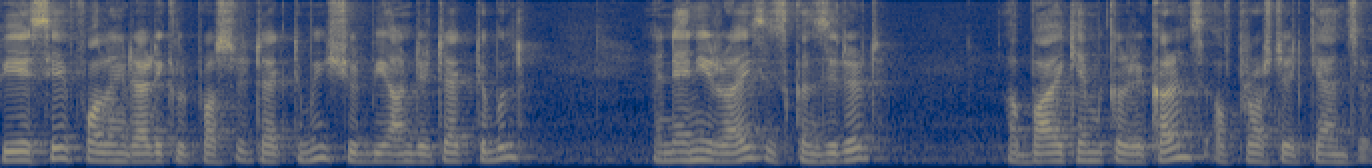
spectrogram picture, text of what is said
PSA following radical prostatectomy should be undetectable and any rise is considered a biochemical recurrence of prostate cancer.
